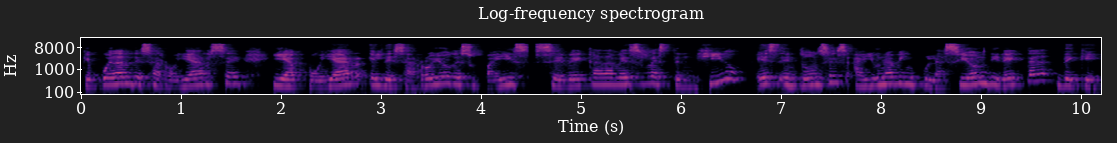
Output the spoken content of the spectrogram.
que puedan desarrollarse y apoyar el desarrollo de su país se ve cada vez restringido. Es entonces hay una vinculación directa de que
